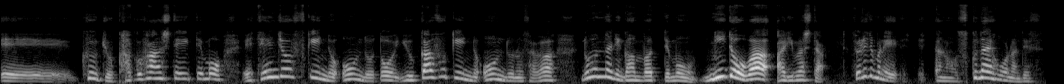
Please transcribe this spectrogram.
えー、空気を攪拌していても、えー、天井付近の温度と床付近の温度の差がどんなに頑張っても2度はありました。それでもね、あの、少ない方なんです。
